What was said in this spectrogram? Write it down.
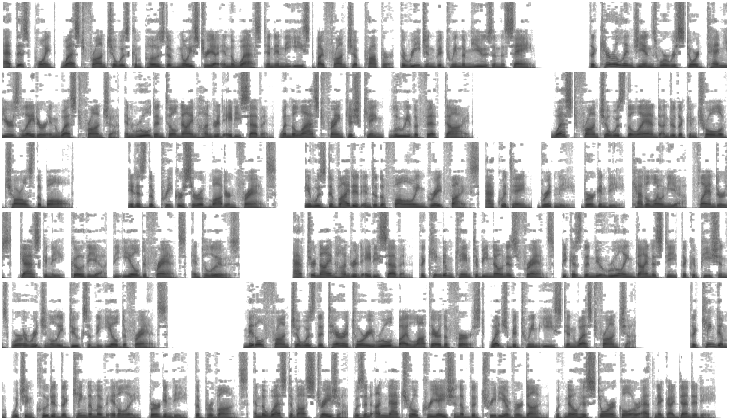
At this point, West Francia was composed of Neustria in the west and in the east by Francia proper, the region between the Meuse and the Seine. The Carolingians were restored ten years later in West Francia, and ruled until 987, when the last Frankish king, Louis V, died. West Francia was the land under the control of Charles the Bald. It is the precursor of modern France. It was divided into the following great fiefs, Aquitaine, Brittany, Burgundy, Catalonia, Flanders, Gascony, Gothia, the Ile-de-France, and Toulouse. After 987, the kingdom came to be known as France, because the new ruling dynasty the Capetians were originally dukes of the Ile-de-France. Middle Francia was the territory ruled by Lothair I, wedged between East and West Francia. The kingdom, which included the Kingdom of Italy, Burgundy, the Provence, and the west of Austrasia, was an unnatural creation of the Treaty of Verdun, with no historical or ethnic identity.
